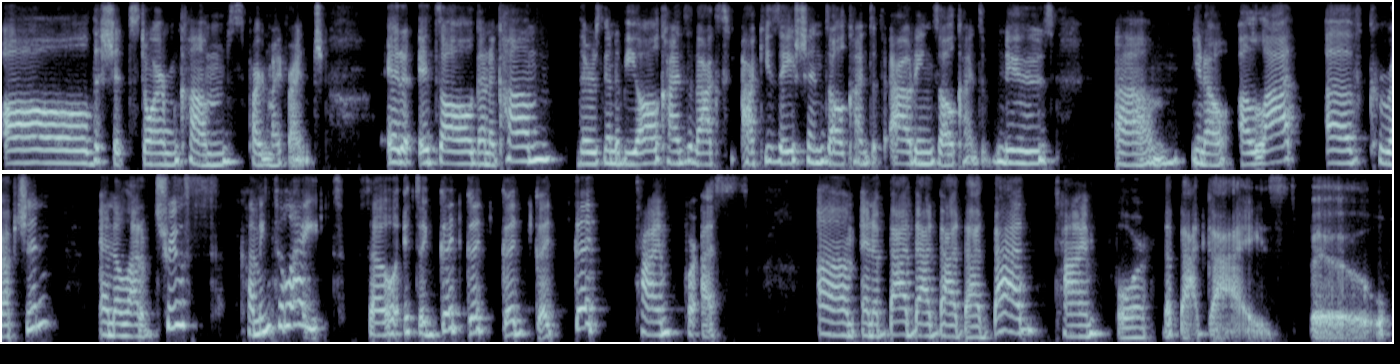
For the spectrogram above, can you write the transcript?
all the shitstorm comes, pardon my French. It, it's all going to come. There's going to be all kinds of ac- accusations, all kinds of outings, all kinds of news. Um, you know, a lot of corruption and a lot of truth coming to light. So it's a good, good, good, good, good time for us. Um, and a bad, bad, bad, bad, bad time for the bad guys. Boo.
